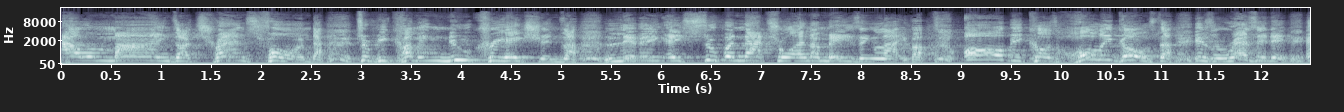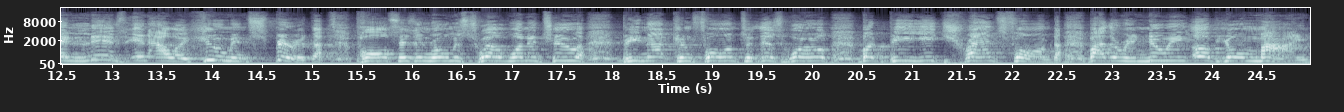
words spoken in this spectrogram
our minds are transformed to becoming new creations, uh, living a supernatural and amazing life. Uh, all because Holy Ghost is resident and lives in our human spirit. Paul says in Romans 12, 1 and 2, be not conformed to this world, but be ye transformed by the renewing of your mind.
